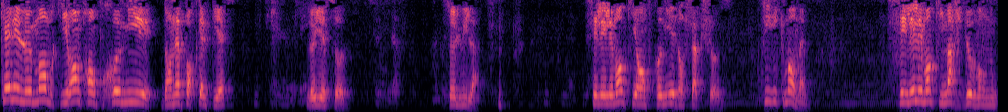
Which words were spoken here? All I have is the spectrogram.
Quel est le membre qui rentre en premier dans n'importe quelle pièce? Le Yesod. Celui-là. C'est l'élément qui est en premier dans chaque chose physiquement même. C'est l'élément qui marche devant nous.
